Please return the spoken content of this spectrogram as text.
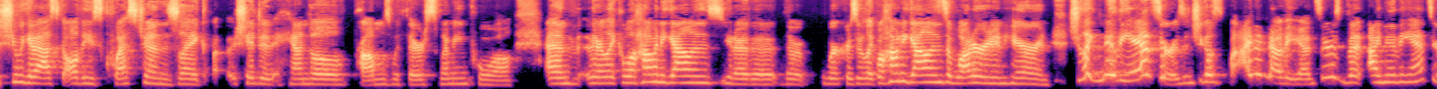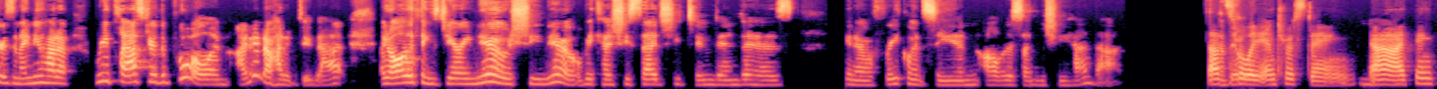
she would get asked all these questions like uh, she had to handle problems with their swimming pool. And they're like well how many gallons you know the the workers are like well how many gallons of water are in here? And she like knew the answers. And she goes i didn't know the answers but i knew the answers and i knew how to replaster the pool and i didn't know how to do that. And all the things jerry knew she knew because she said she tuned into his you know frequency and all of a sudden she had that that's really interesting. Yeah, mm-hmm. I think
